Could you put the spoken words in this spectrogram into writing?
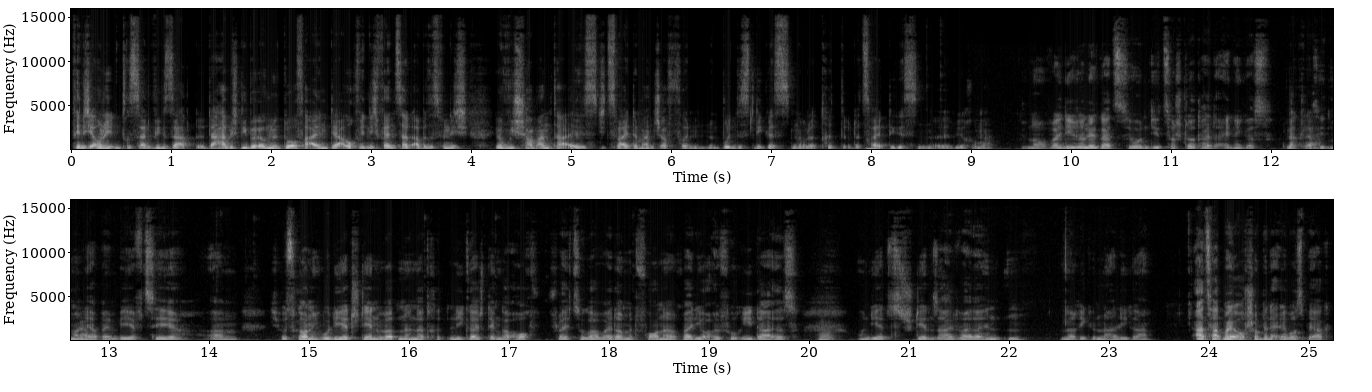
finde ich auch nicht interessant. Wie gesagt, da habe ich lieber irgendeinen Dorfverein, der auch wenig Fans hat, aber das finde ich irgendwie charmanter als die zweite Mannschaft von einem Bundesligisten oder Dritt- oder Zweitligisten, äh, wie auch immer. Genau, weil die Relegation, die zerstört halt einiges. Na klar. Sieht man ja, beim BFC. Ähm, ich wüsste gar nicht, wo die jetzt stehen würden in der dritten Liga. Ich denke auch vielleicht sogar weiter mit vorne, weil die Euphorie da ist. Ja. Und jetzt stehen sie halt weiter hinten in der Regionalliga. Ah, das hat man ja auch schon mit Elbersberg.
